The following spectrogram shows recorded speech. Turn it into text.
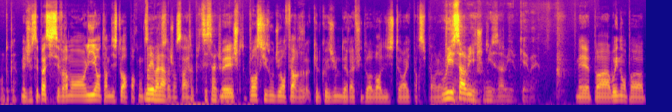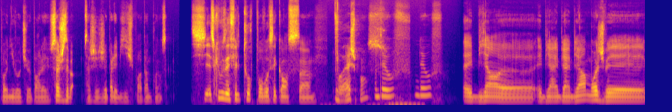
en tout cas. Mais je sais pas si c'est vraiment lié en termes d'histoire. Par contre, Oui, ça, voilà. ça, j'en sais rien. C'est- C'est ça que je Mais je plutôt. pense qu'ils ont dû en faire quelques-unes des refs. Il doit y avoir des eggs par-ci par-là. je Oui, ça, oui. Oui, ça, oui, ok, ouais. Mais pas, oui, non, pas, pas au niveau où tu veux parler. Ça, je sais pas. Ça, j'ai j'ai pas les billes, je pourrais pas me prononcer. Si, Est-ce que vous avez fait le tour pour vos séquences euh Ouais, je pense. De ouf, de ouf. Eh bien, euh, eh bien, eh bien, eh bien, moi, je vais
